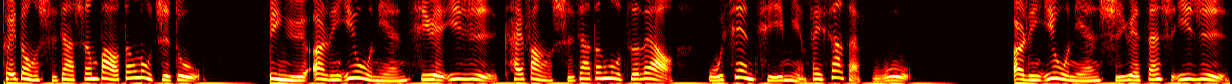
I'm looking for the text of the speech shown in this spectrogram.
推动实价申报登录制度，并于二零一五年七月一日开放实价登录资料无限期免费下载服务。二零一五年十月三十一日，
